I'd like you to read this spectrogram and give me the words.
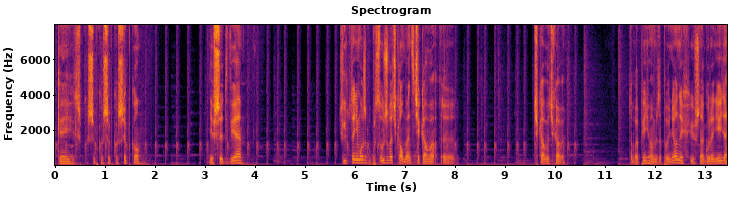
Okej, szybko, szybko, szybko, szybko. Jeszcze dwie. Czyli tutaj nie może po prostu używać komend. Ciekawa. y, Ciekawe, ciekawe. Dobra, pięć mamy zapełnionych. Już na górę nie idę.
